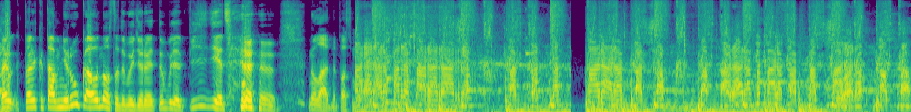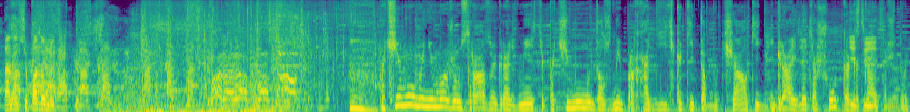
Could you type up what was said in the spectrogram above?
Так- только там не руку, а нос надо выдирать. Ну, блядь, пиздец. Ну ладно, посмотрим. Так, надо еще подумать. Почему мы не можем сразу играть вместе? Почему мы должны проходить какие-то обучалки? Игра и для тебя шутка какая-то, что ли?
